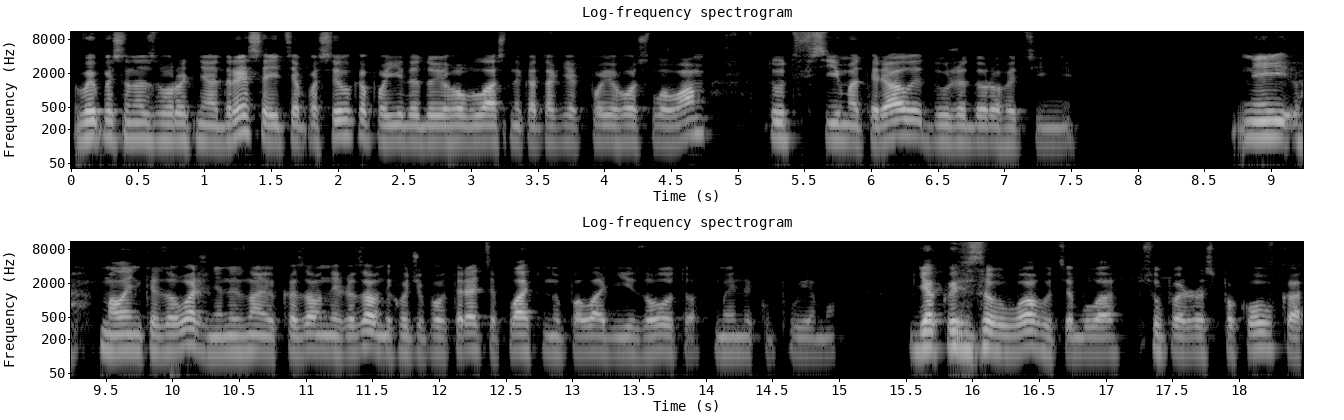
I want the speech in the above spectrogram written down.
Виписана зворотня адреса, і ця посилка поїде до його власника, так як по його словам, тут всі матеріали дуже дорогоцінні. І маленьке зауваження, не знаю, казав, не казав, не хочу повторятися, платіну, паладі і золото ми не купуємо. Дякую за увагу. Це була супер розпаковка.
